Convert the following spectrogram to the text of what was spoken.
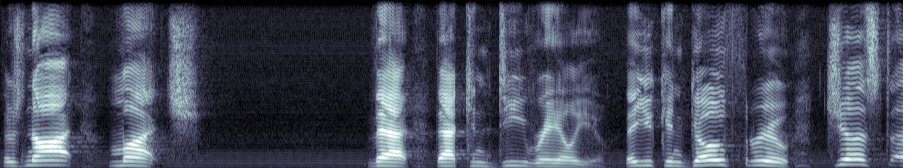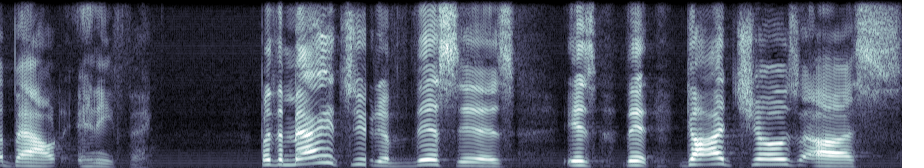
there's not much that, that can derail you, that you can go through just about anything. But the magnitude of this is, is that God chose us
